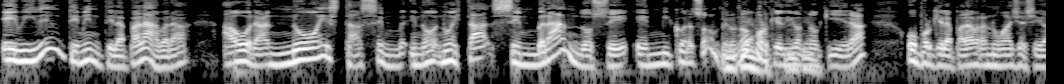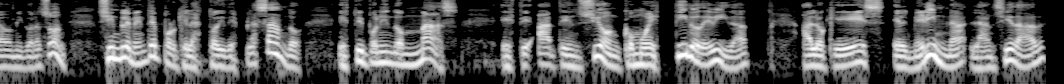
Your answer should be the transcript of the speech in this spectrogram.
evidentemente la palabra ahora no está, no, no está sembrándose en mi corazón, pero no porque Dios no quiera o porque la palabra no haya llegado a mi corazón, simplemente porque la estoy desplazando, estoy poniendo más este, atención como estilo de vida a lo que es el merimna, la ansiedad,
